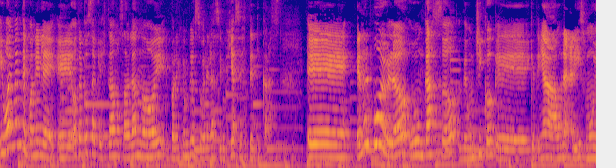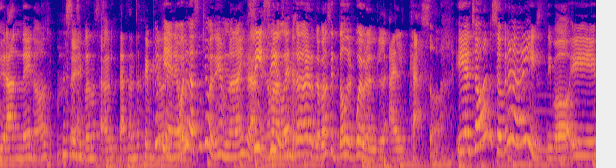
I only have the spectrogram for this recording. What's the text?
igualmente ponele eh, otra cosa que estábamos hablando hoy, por ejemplo, sobre las cirugías estéticas. Eh, en el pueblo hubo un caso de un chico que, que tenía una nariz muy grande, ¿no? No sé si podemos dar tanto ejemplo. ¿Qué tiene, boludo? Es un chico que tiene una nariz grande. Sí, ¿no? sí, Bueno, Lo conoce todo el pueblo al, al caso. Y el chabón se operó la nariz, tipo, y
